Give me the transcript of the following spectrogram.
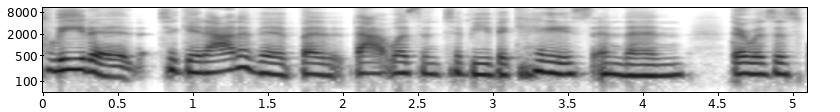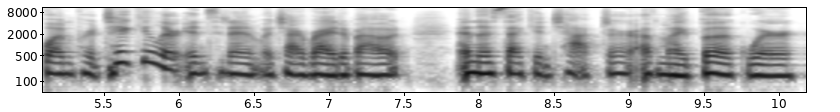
pleaded to get out of it, but that wasn't to be the case. And then there was this one particular incident, which I write about in the second chapter of my book, where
